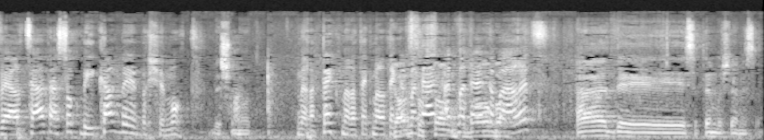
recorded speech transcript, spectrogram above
וההרצאה תעסוק בעיקר בשמות. בשמות. מרתק, מרתק, מרתק. עד מתי אתה בארץ? עד uh, ספטמבר 12.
